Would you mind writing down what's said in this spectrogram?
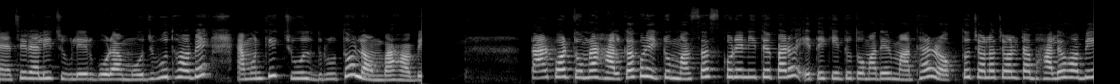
ন্যাচারালি চুলের গোড়া মজবুত হবে, এমনকি চুল দ্রুত লম্বা হবে। তারপর তোমরা হালকা করে একটু মাসাজ করে নিতে পারো, এতে কিন্তু তোমাদের মাথার রক্ত চলাচলটা ভালো হবে।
